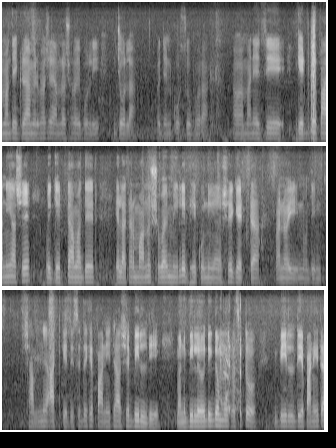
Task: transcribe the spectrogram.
আমাদের গ্রামের ভাষায় আমরা সবাই বলি জোলা, ওই দিন কচু ভরা। মানে যে গেট দিয়ে পানি আসে, ওই গেটটা আমাদের এলাকার মানুষ সবাই মিলে ভেকু নিয়ে আসে গেটটা মানে ওই নদীর সামনে আটকে দিছে, দেখে পানিটা আসে বিল দিয়ে। মানে বিলের ওই দিক দিয়ে মুখ আছে তো, বিল দিয়ে পানিটা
